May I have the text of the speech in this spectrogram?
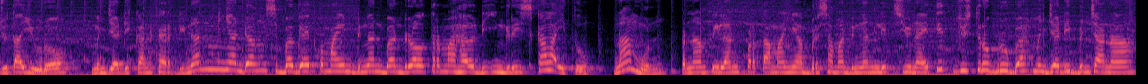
juta euro, menjadikan Ferdinand menyandang sebagai pemain dengan bandrol termahal di Inggris kala itu. Namun, penampilan pertamanya bersama dengan Leeds United justru berubah menjadi bencana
